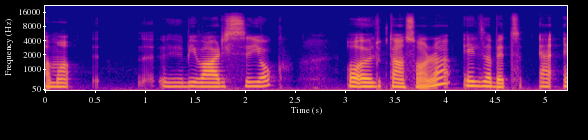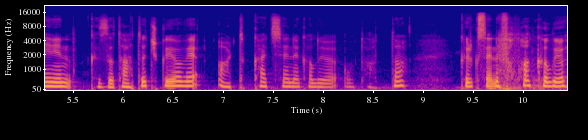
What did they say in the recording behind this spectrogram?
Ama e, bir varisi yok. O öldükten sonra Elizabeth Anne'in kızı tahta çıkıyor ve artık kaç sene kalıyor o tahtta? 40 sene falan kalıyor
